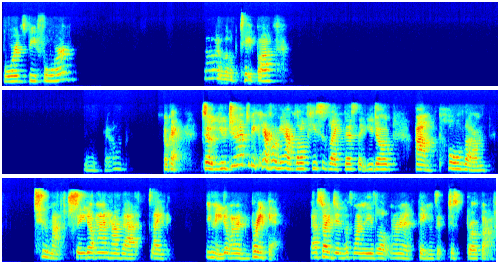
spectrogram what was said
boards before. Oh, a little tape off. Okay, so you do have to be careful when you have little pieces like this that you don't um, pull them too much. So you don't want to have that like, you know, you don't want to break it. That's what I did with one of these little ornament things. It just broke off.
